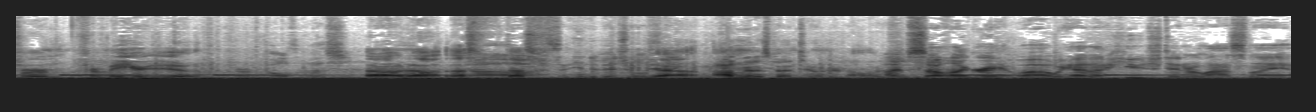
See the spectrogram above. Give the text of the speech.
For for me or you? for both of us. Oh no, that's Uh, that's an individual. yeah. thing. I'm gonna spend two hundred dollars. I'm so hungry. Uh, we had a huge dinner last night,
